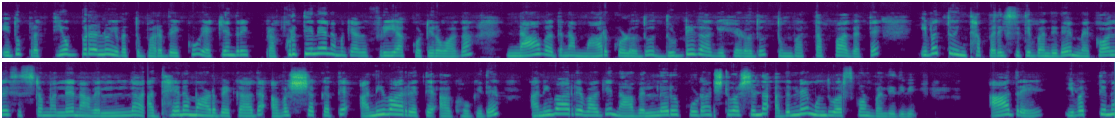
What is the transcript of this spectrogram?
ಇದು ಪ್ರತಿಯೊಬ್ಬರಲ್ಲೂ ಇವತ್ತು ಬರಬೇಕು. ಯಾಕೆಂದರೆ ಪ್ರಕೃತಿನೇ ನಮಗೆ ಅದು ಫ್ರೀಯಾಗಿ ಕೊಟ್ಟಿರುವಾಗ ನಾವು ಅದನ್ನು ಮಾರ್ಕೊಳ್ಳೋದು, ದುಡ್ಡಿಗಾಗಿ ಹೇಳೋದು ತುಂಬ ತಪ್ಪಾಗತ್ತೆ. ಇವತ್ತು ಇಂಥ ಪರಿಸ್ಥಿತಿ ಬಂದಿದೆ. ಮೆಕಾಲೆ ಸಿಸ್ಟಮಲ್ಲೇ ನಾವೆಲ್ಲ ಅಧ್ಯಯನ ಮಾಡಬೇಕಾದ ಅವಶ್ಯಕತೆ, ಅನಿವಾರ್ಯತೆ ಆಗೋಗಿದೆ ಅನಿವಾರ್ಯವಾಗಿ ನಾವೆಲ್ಲರೂ ಕೂಡ ಇಷ್ಟು ವರ್ಷದಿಂದ ಅದನ್ನೇ ಮುಂದುವರ್ಸ್ಕೊಂಡು ಬಂದಿದ್ದೀವಿ ಆದರೆ ಇವತ್ತಿನ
